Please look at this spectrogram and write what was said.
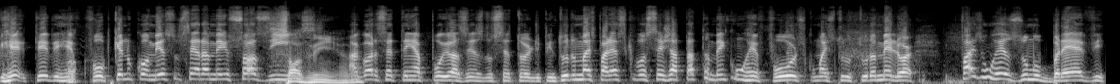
Re, teve reforço, porque no começo você era meio sozinho. Sozinho. Né? Agora você tem apoio às vezes do setor de pintura, mas parece que você já está também com um reforço, com uma estrutura melhor. Faz um resumo breve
